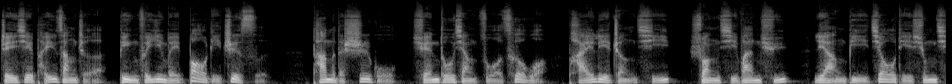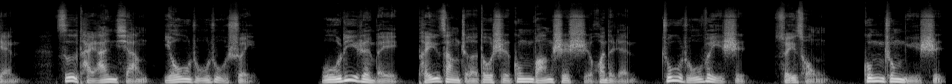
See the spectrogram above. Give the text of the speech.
这些陪葬者并非因为暴力致死，他们的尸骨全都向左侧卧，排列整齐，双膝弯曲，两臂交叠胸前，姿态安详，犹如入睡。武力认为陪葬者都是宫王室使唤的人，诸如卫士、随从、宫中女士、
